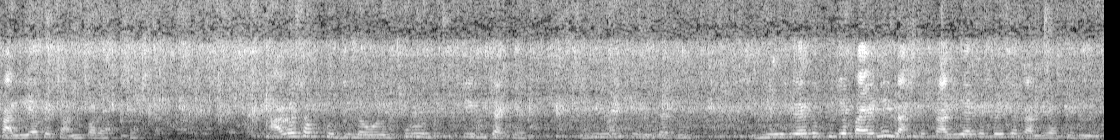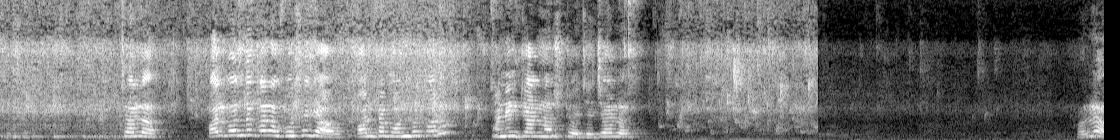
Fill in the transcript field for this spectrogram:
কালিয়াকে চান করাচ্ছে। আরও সব খুঁজছিল ওই পুরো টিমটাকে ভীমের টিমটাকে। ভীমগুলো তো খুঁজে পায়নি, লাস্টে কালিয়াকে পেয়েছে, কালিয়াকে নিয়ে এসেছে। চলো, কল বন্ধ করো, বসে যাও। কলটা বন্ধ করো, অনেক জল নষ্ট হয়েছে, চলো। হলো?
